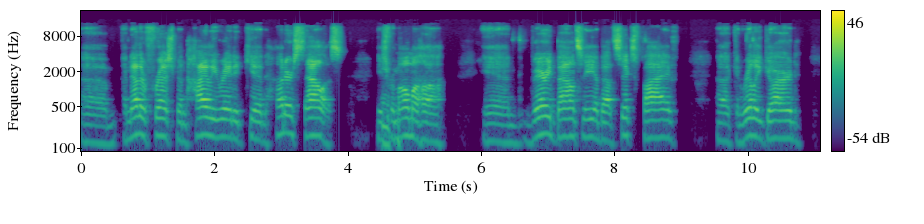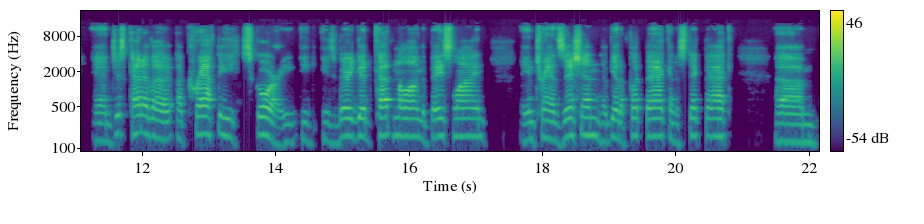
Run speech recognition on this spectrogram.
Um, another freshman, highly rated kid, Hunter Sallis. He's from mm-hmm. Omaha and very bouncy, about six five, uh, can really guard, and just kind of a, a crafty scorer. He, he, he's very good cutting along the baseline in transition. He'll get a putback and a stick back. Um,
